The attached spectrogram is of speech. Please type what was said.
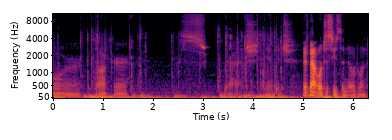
or Docker scratch image. If not, we'll just use the node one.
